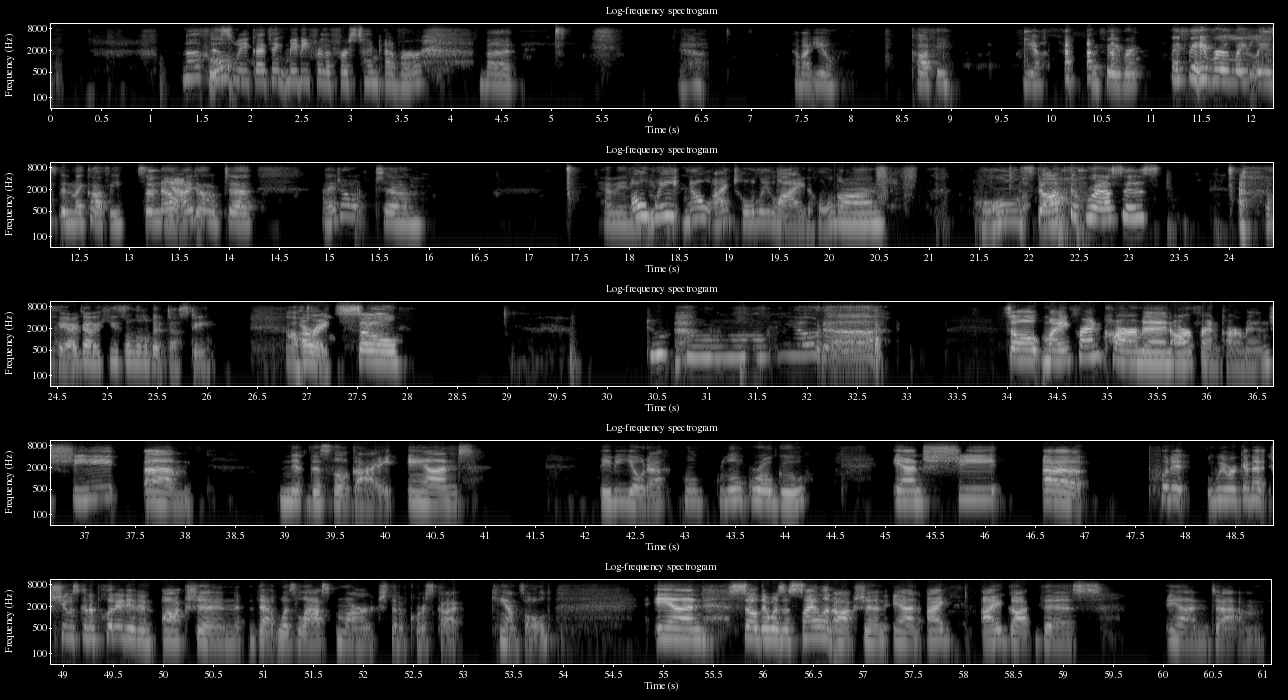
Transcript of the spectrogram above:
not this week. I think maybe for the first time ever. But Yeah. how about you? Coffee. Yeah. my favorite. My favorite lately has been my coffee. So no, Yeah. I don't uh I don't um have any Oh wait, no, I totally lied. Hold on. Hold stop the presses. Okay, I got it. He's a little bit dusty. Oh. All right, so Doo-doo. Yoda. So my friend Carmen, our friend Carmen, she um knit this little guy and baby Yoda, little, little Grogu, and she uh put it we were gonna she was gonna put it in an auction that was last March that of course got canceled. And so there was a silent auction and I I got this and um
